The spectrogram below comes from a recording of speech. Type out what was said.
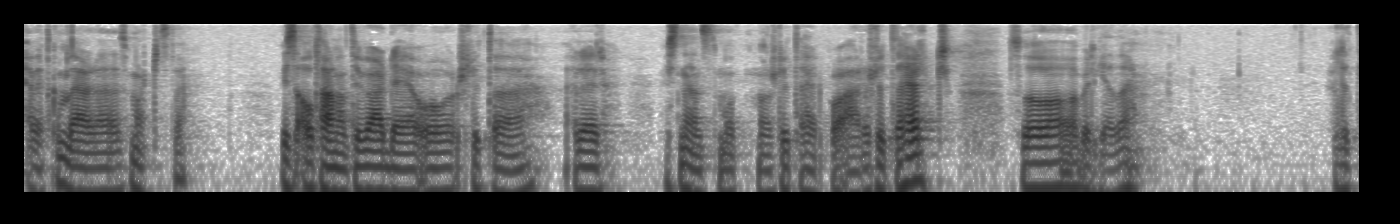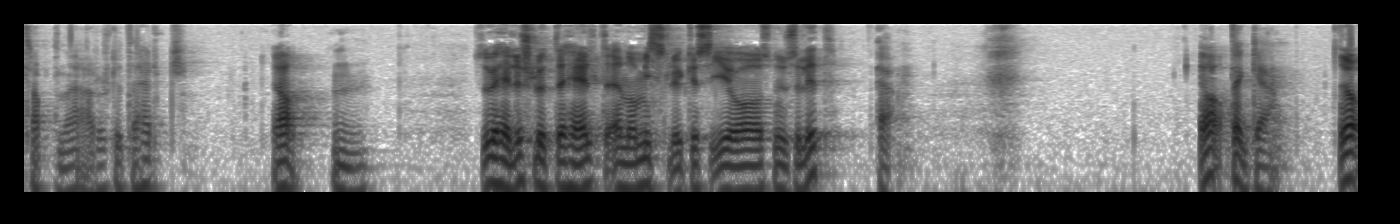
jeg vet ikke om det er det smarteste. Hvis alternativet er det å slutte Eller hvis den eneste måten å slutte helt på er å slutte helt, så velger jeg det. Eller trappene er å slutte helt. Ja. Så du vil heller slutte helt enn å mislykkes i å snuse litt? Ja, Ja. tenker jeg. Ja.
